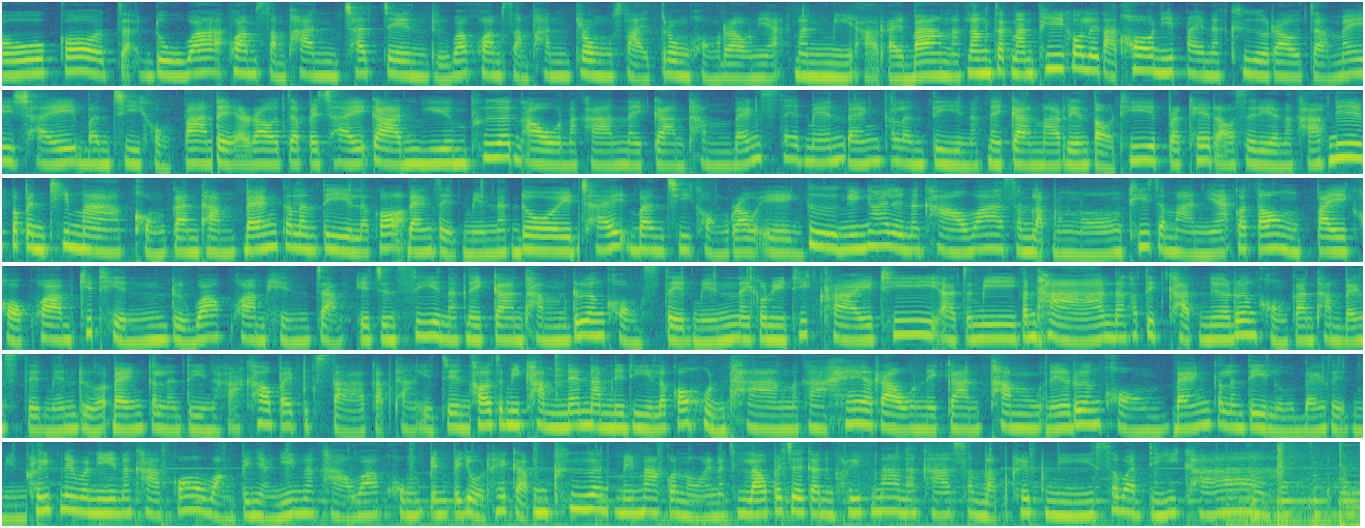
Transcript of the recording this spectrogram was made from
ก็จะดูว่าความสัมพันธ์ชัดเจน หรือว่าความสัมพันธ์ตรงสายตรงของเราเนี่ยมันมีอะไรบ้างนะหลังจากนั้นพี่ก็เลยตัดข้อนี้ไปนะคือเราจะไม่ใช้บัญชีของป้าน แต่เราจะไปใช้การยืมเพื่อนเอานะคะ ในการทำแบงก์สเตทเมนต์แบงก์การันตีนะในการมาเรียนต่อที่ประเทศออสเตรเลียนะคะ นี่ก็เป็นที่มาของการทำแบงก์การันตีแล้วก็แบงก์สเตทเมนต์นะโดยใช้บัญชีของเราเอง คือง่าย ๆเลยนะคะว่าสำหรับน้องๆที่จะมาเนี้ยก็ต้องไปขอความคิดเห็นหรือว่าความเห็นจากเอเจนซี่นะในการทำเรื่องของสเตทเมนต์ในกรณีที่ใครที่อาจจะมีปัญหานะคะติดขัดในเรื่องของการทำแบงก์สเตทเมนต์หรือว่าแบงก์การันตีนะคะ เข้าไปปรึกษากับทางเอเจนต์เขาจะมีคำแนะนำในดี แล้วก็หนทางนะคะให้เราในการทำในเรื่องของแบงก์การันตีหรือแบงก์สเตทเมนต์คลิปในวันนี้นะคะ ก็หวังเป็นอย่างยิ่งนะคะ ว่าคงเป็นประโยชน์ให้กับเพื่อนๆไม่มากก็น้อยนะแล้วไปเจอกันคลิปหน้านะคะสำหรับคลิปนี้ สวัสดีค่ะ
